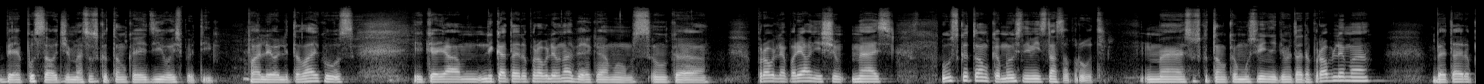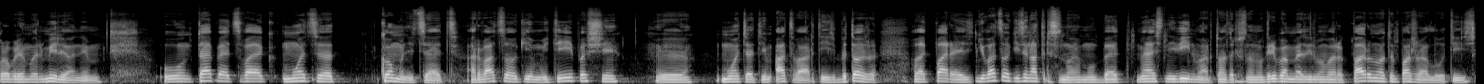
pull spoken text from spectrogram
beje pusaudži, mes uzskatome, kai dzīvo išpratį paleolitą laikus, ir kai jam niekada yra problema nebėga mums, o kai problema par jaunišim, mes uzskatome, kad mūsų ne vienas nesaprot. Mēs uzskatām, ka mums vienīgiem ir tāda problēma, bet tā ir problēma ar miljoniem. Un tāpēc vajag mocīt komunicēt ar vecākiem, it īpaši e, mocīt viņiem atvērtīs, bet to vajag pareizi. Jo vecāki zina atrisinājumu, bet mēs nevienmēr to atrisinājumu gribam. Mēs gribam vairāk parunāt un pažēlotīs.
